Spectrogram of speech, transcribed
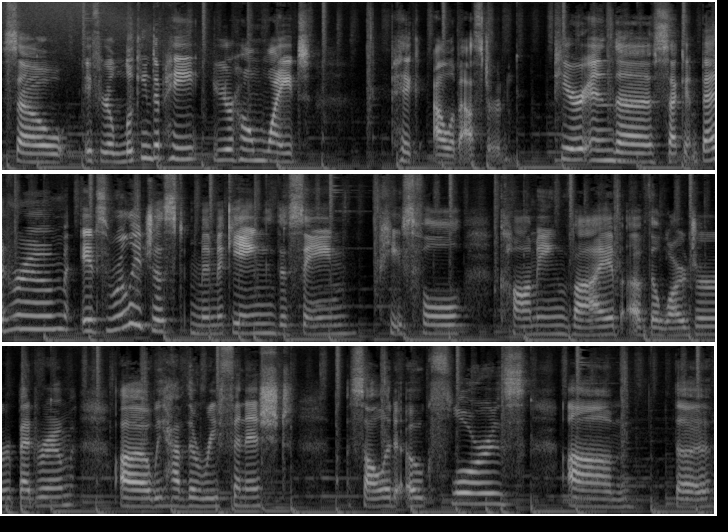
So if you're looking to paint your home white, pick alabaster. Here in the second bedroom, it's really just mimicking the same peaceful, calming vibe of the larger bedroom. Uh, we have the refinished solid oak floors, um, the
